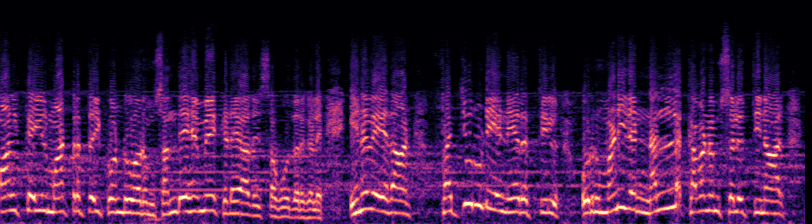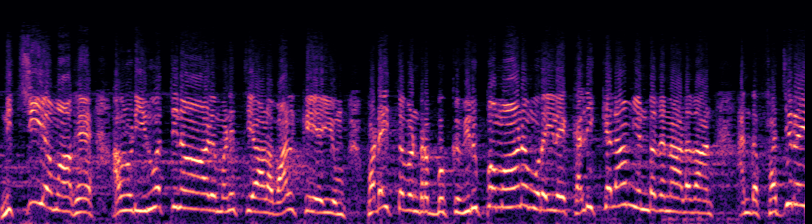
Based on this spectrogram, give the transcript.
வாழ்க்கையில் மாற்றத்தை கொண்டு வரும் சந்தேகமே கிடையாது சகோதரர்களே. எனவேதான் ஃபஜ்ருடைய நேரத்தில் ஒரு மனிதன் நல்ல கவனம் செலுத்தினால் நிச்சயமாக அவனுடைய இருபத்தி நாலு மணித்தியால வாழ்க்கையையும் படைத்தவன் ரப்புக்கு விருப்பமான முறையிலே கழிக்கலாம் என்பதனாலதான் அந்த ஃபஜ்ரை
